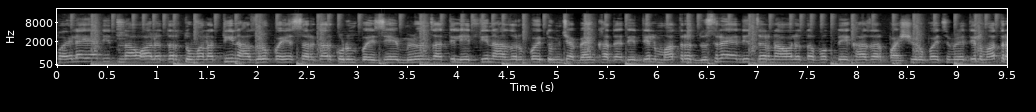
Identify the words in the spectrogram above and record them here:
पहिल्या यादीत नाव आलं तर तुम्हाला तीन हजार रुपये हे सरकारकडून पैसे हे मिळून जातील. हे तीन हजार रुपये तुमच्या बँक खात्यात येतील. मात्र दुसऱ्या यादीत जर नाव आलं तर फक्त एक हजार पाचशे रुपयेच मिळतील. मात्र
